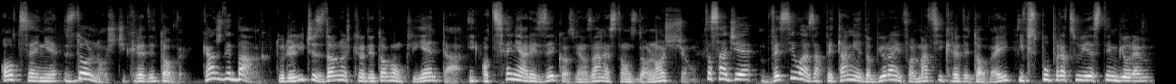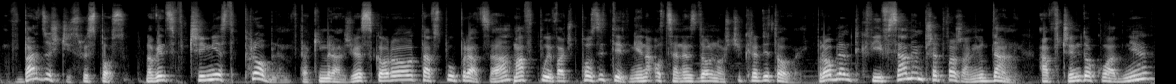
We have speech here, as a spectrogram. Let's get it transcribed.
ocenie zdolności kredytowej. Każdy bank, który liczy zdolność kredytową klienta i ocenia ryzyko związane z tą zdolnością, w zasadzie wysyła zapytanie do Biura Informacji Kredytowej i współpracuje z tym biurem w bardzo ścisły sposób. No więc w czym jest problem w takim razie, skoro ta współpraca ma wpływać pozytywnie na ocenę zdolności kredytowej? Problem tkwi w samym przetwarzaniu danych. A w czym dokładnie?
